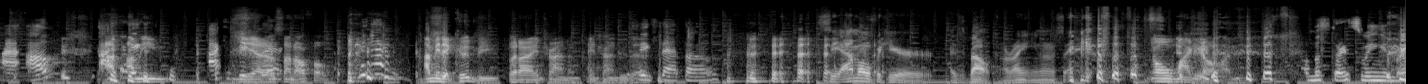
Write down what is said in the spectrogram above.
I, I'm, I, I mean, I can fix yeah, that's not our fault. I mean, it could be, but I ain't trying to. I ain't trying to do that. Fix that though. See, I'm over here as Valk. All right, you know what I'm saying? oh my god. I'm gonna start swinging, bro.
